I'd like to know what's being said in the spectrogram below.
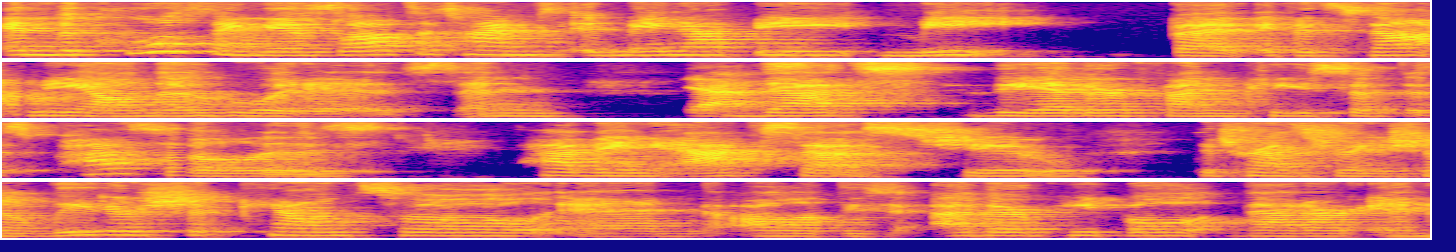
And the cool thing is, lots of times it may not be me, but if it's not me, I'll know who it is. And yes. that's the other fun piece of this puzzle is having access to the Transformational Leadership Council and all of these other people that are in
